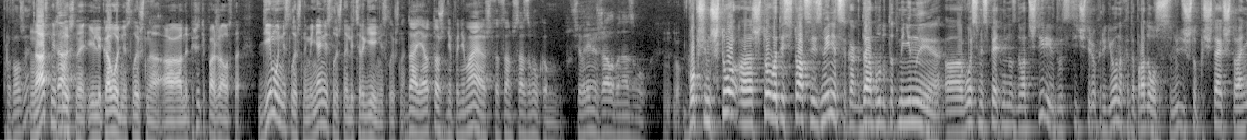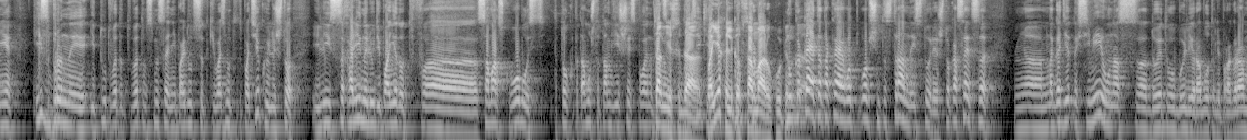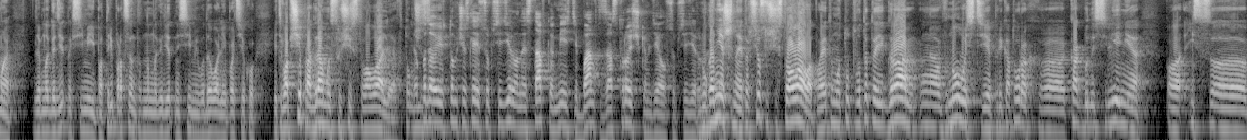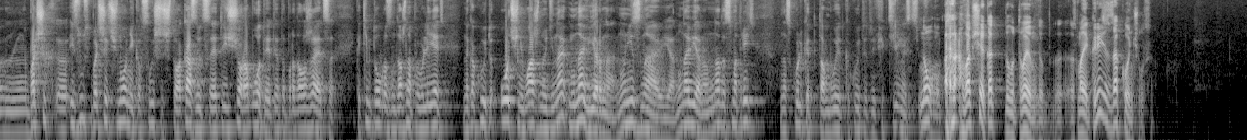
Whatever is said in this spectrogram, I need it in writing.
Продолжай. Нас не Да. слышно или кого не слышно? А, Напишите, пожалуйста. Диму не слышно, меня не слышно или Сергея не слышно? Да, я вот тоже не понимаю, что там со звуком. Все время жалобы на звук. В общем, что, э, что в этой ситуации изменится, когда будут отменены э, 85 минус 24 и в 24 регионах это продолжится? Люди что, посчитают, что они избранные, и тут в, этот, в этом смысле они пойдут все-таки возьмут эту ипотеку или что? Или из Сахалина люди поедут в э, Самарскую область только потому, что там есть 6,5% Там есть, да, поехали-ка Ну, в Самару, купим, Ну да. какая-то такая вот, в общем-то, странная история. Что касается э, многодетных семей, у нас э, до этого были, работали программы для многодетных семей, по 3% на многодетные семьи выдавали ипотеку. Эти вообще программы существовали, в том числе... да, в том числе и субсидированная ставка вместе банк с застройщиком делал субсидированную. Ну, конечно, это все существовало, поэтому тут вот эта игра в новости, при которых э, как бы население э, из, э, больших, из уст больших чиновников слышит, что оказывается это еще работает, это продолжается, каким-то образом должна повлиять на какую-то очень важную динамику, ну, наверное, ну, не знаю я, ну, наверное, ну, надо смотреть, насколько это там будет какую-то эту эффективность. Ну, вообще, как вот твоем, смотри, кризис закончился.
